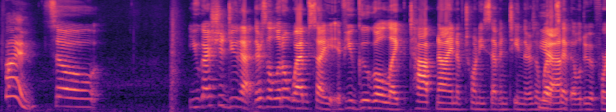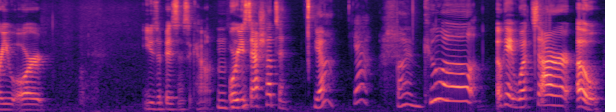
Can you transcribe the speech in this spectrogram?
Fun. So you guys should do that. There's a little website. If you Google like top nine of 2017, there's a Yeah. website that will do it for you, or use a business account, Mm-hmm. or use Dash Hudson. Yeah. Yeah. Fun. Cool. Okay, what's our. Oh,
